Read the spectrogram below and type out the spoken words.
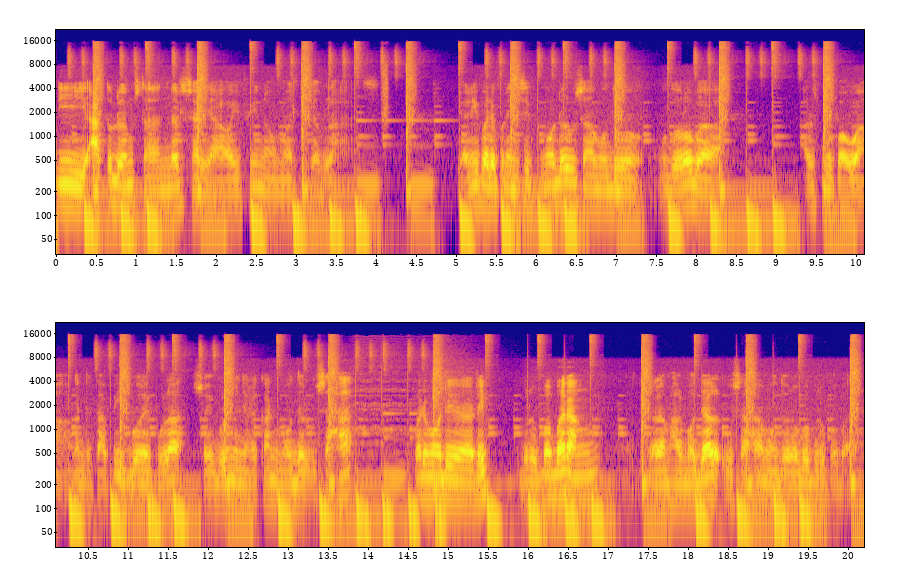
diatur dalam standar syariah OIV nomor 13 yakni pada prinsip modal usaha mudoroba harus berupa uang akan tetapi boleh pula soibul menyerahkan modal usaha pada model RIP berupa barang dalam hal modal usaha mudoroba berupa barang.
